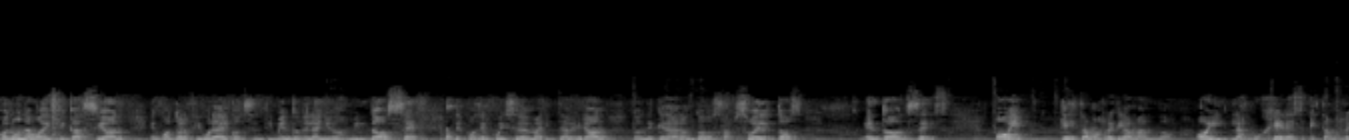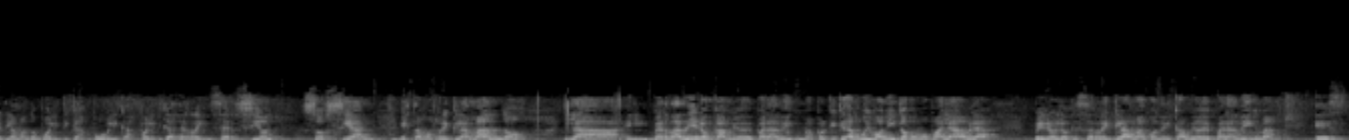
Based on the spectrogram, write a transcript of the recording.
con una modificación en cuanto a la figura del consentimiento en el año 2012, después del juicio de Marita Verón, donde quedaron todos absueltos. Entonces, hoy, ¿qué estamos reclamando? Hoy las mujeres estamos reclamando políticas públicas, políticas de reinserción social. Estamos reclamando el verdadero cambio de paradigma, porque queda muy bonito como palabra, pero lo que se reclama con el cambio de paradigma es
